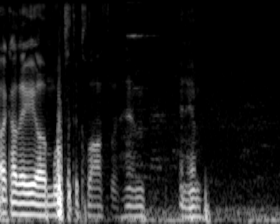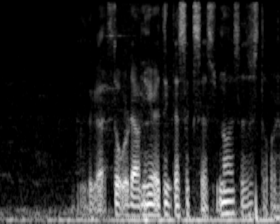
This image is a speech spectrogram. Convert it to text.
I like how they uh, moved to the cloth with him and him. And we got Thor down here. I think that's success. No, it says Thor.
